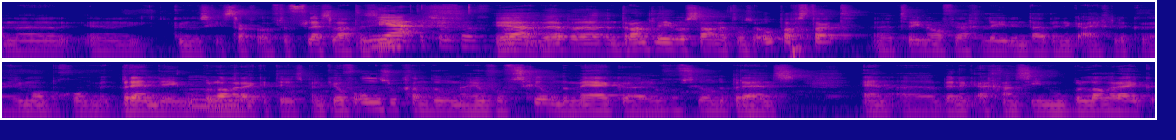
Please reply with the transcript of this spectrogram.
een, eh, eh, je kunt misschien straks wel even de fles laten zien. Ja, ik zal het over Ja, we hebben een dranklabel samen met onze opa gestart, 2,5 jaar geleden. En daar ben ik eigenlijk helemaal begonnen met branding, hoe Mhm. belangrijk het is. Ben ik heel veel onderzoek gaan doen naar heel veel verschillende merken, heel veel verschillende brands. En ben ik echt gaan zien hoe belangrijk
